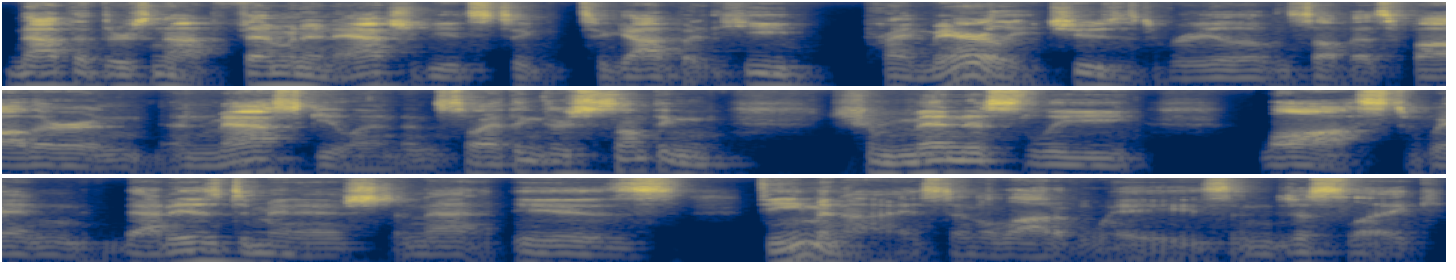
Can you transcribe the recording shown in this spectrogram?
Not that there's not feminine attributes to, to God, but he primarily chooses to reveal himself as Father and, and masculine. And so I think there's something tremendously lost when that is diminished and that is demonized in a lot of ways. And just like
